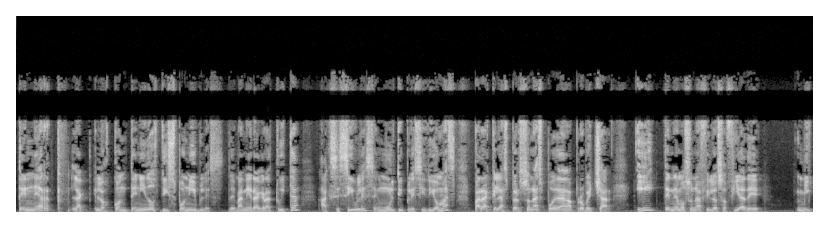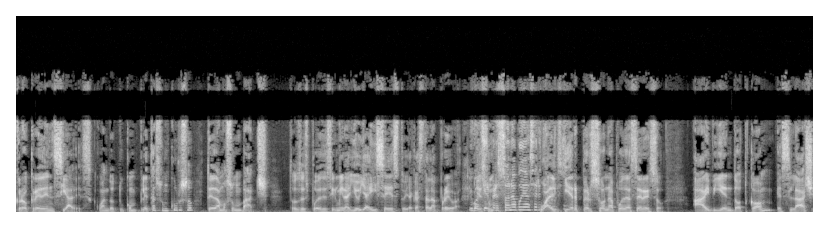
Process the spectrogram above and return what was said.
tener los contenidos disponibles de manera gratuita, accesibles en múltiples idiomas, para que las personas puedan aprovechar. Y tenemos una filosofía de microcredenciales. Cuando tú completas un curso, te damos un batch entonces puedes decir, mira, yo ya hice esto y acá está la prueba. ¿Y cualquier persona puede hacer eso? Cualquier persona puede hacer eso ibn.com slash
